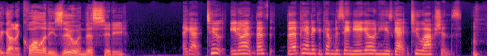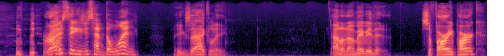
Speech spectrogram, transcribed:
We got a quality zoo in this city. I got two. You know what? That's that panda could come to San Diego and he's got two options. right. Most cities just have the one. Exactly. I don't know. Maybe the safari park.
